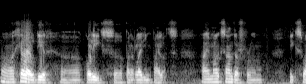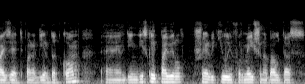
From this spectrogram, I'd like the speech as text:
Uh, hello, dear uh, colleagues, uh, paragliding pilots. I'm Alexander from xyzparagear.com and in this clip I will share with you information about us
